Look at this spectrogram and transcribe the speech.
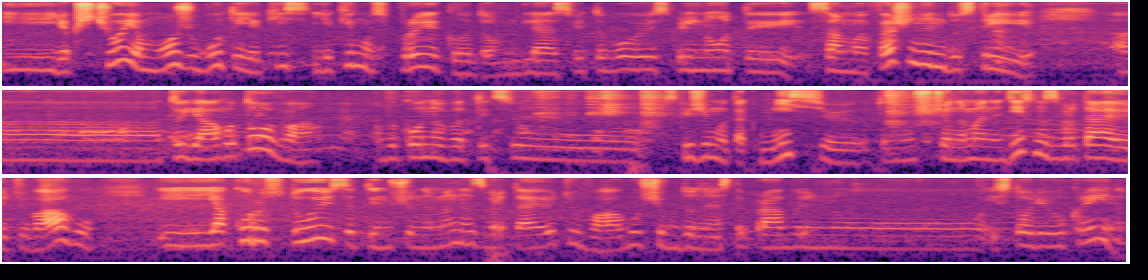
І якщо я можу бути якісь, якимось прикладом для світової спільноти саме фешн-індустрії, то я готова виконувати цю, скажімо так, місію, тому що на мене дійсно звертають увагу, і я користуюся тим, що на мене звертають увагу, щоб донести правильну історію України.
